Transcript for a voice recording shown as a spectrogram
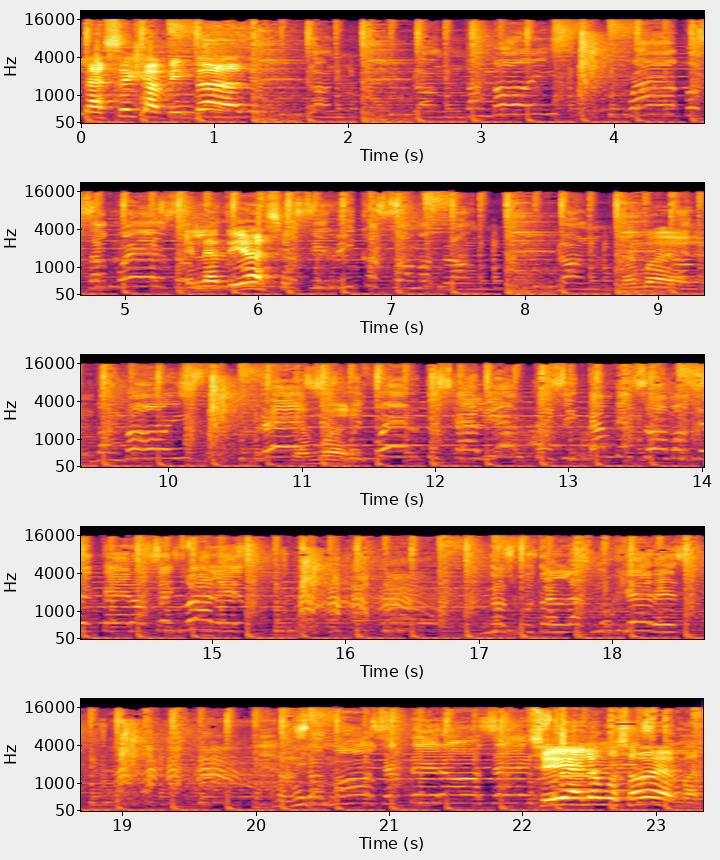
La ceja pintada. El latigazo. ricos somos Me muero. recios, muero. muy fuertes, calientes y también somos heterosexuales. Nos gustan las mujeres. Somos heterosexuales. Sí, ahí lo vamos a ver, guapos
